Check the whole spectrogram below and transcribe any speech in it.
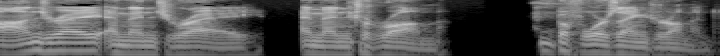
Andre and then Dre and then Drum before saying Drummond.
